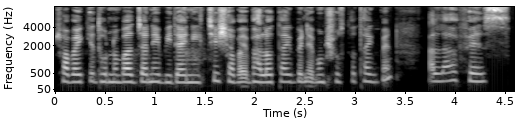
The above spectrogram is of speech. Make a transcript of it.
সবাইকে ধন্যবাদ জানিয়ে বিদায় নিচ্ছি। সবাই ভালো থাকবেন এবং সুস্থ থাকবেন। আল্লাহ হাফেজ।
